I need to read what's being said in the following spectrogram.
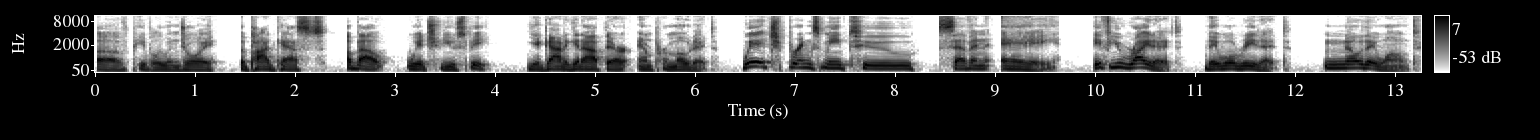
of people who enjoy the podcasts about which you speak. You got to get out there and promote it. Which brings me to 7A. If you write it, they will read it. No, they won't.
